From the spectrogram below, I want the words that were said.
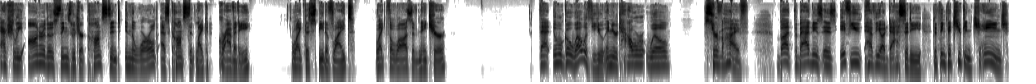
actually honor those things which are constant in the world as constant like gravity, like the speed of light, like the laws of nature, that it will go well with you and your tower will survive. But the bad news is if you have the audacity to think that you can change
